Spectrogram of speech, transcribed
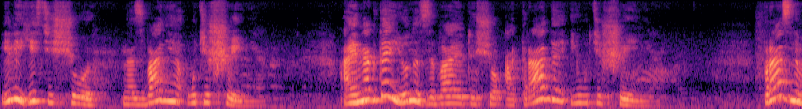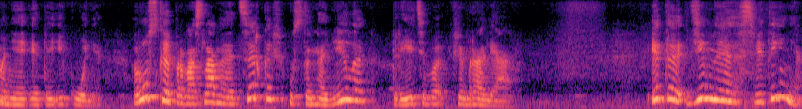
или есть еще название «Утешение». А иногда ее называют еще «Отрада» и «Утешение». Празднование этой иконе Русская Православная Церковь установила 3 февраля. Эта дивная святыня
